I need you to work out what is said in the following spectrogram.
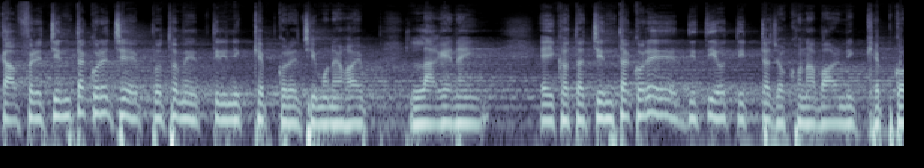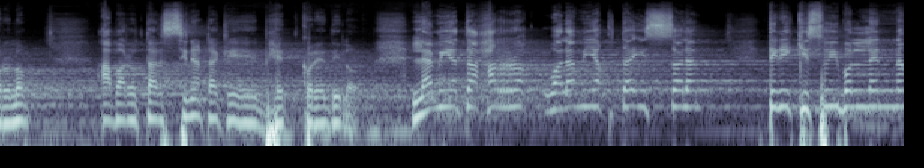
কাফের চিন্তা করেছে, প্রথমে তিনি নিক্ষেপ করেছি, মনে হয় লাগে নাই। এই কথা চিন্তা করে দ্বিতীয় তীরটা যখন আবার নিক্ষেপ করল, আবারও তার সিনাটাকে ভেদ করে দিল। লামিয়াতা হার্রক ওয়ালামিয়াক্তা ইসালাম তিনি কিছুই বললেন না।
